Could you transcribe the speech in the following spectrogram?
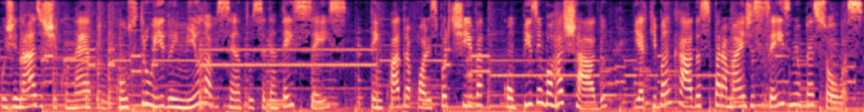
O ginásio Chico Neto, construído em 1976, tem quadra poliesportiva com piso emborrachado e arquibancadas para mais de 6 mil pessoas.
